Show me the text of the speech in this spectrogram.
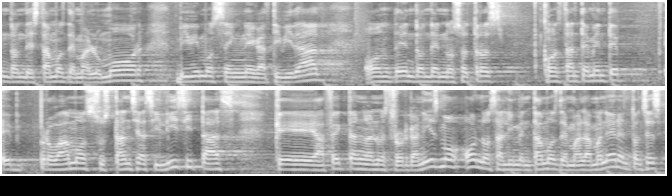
en donde estamos de mal humor, vivimos en negatividad, en donde nosotros constantemente eh, probamos sustancias ilícitas que afectan a nuestro organismo o nos alimentamos de mala manera. Entonces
